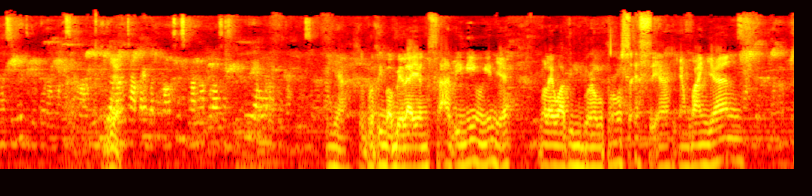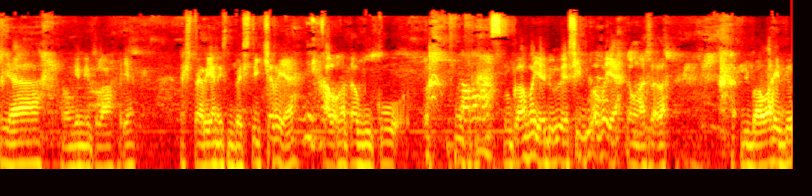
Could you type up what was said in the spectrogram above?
hasilnya juga kurang maksimal jadi Iya. jangan capek berproses karena proses itu yang menentukan hasil Iya, seperti Mbak Bella yang saat ini mungkin ya melewati beberapa proses ya yang panjang. Ya, mungkin itulah ya. Experience is the best teacher ya. Iya. Kalau kata buku buku apa ya dulu ya Sindu apa ya kalau nggak salah di bawah itu.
